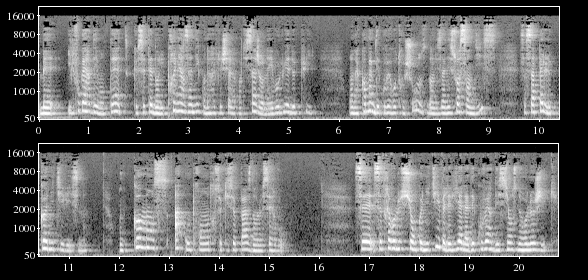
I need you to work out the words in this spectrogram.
mais il faut garder en tête que c'était dans les premières années qu'on a réfléchi à l'apprentissage et on a évolué depuis. On a quand même découvert autre chose dans les années 70. Ça s'appelle le cognitivisme. On commence à comprendre ce qui se passe dans le cerveau. Cette révolution cognitive, elle est liée à la découverte des sciences neurologiques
